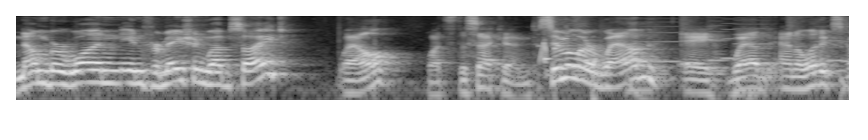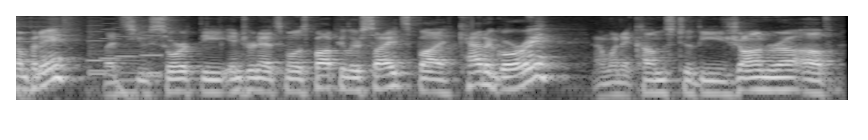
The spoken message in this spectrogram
number one information website. Well, What's the second? SimilarWeb, a web analytics company, lets you sort the internet's most popular sites by category. And when it comes to the genre of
